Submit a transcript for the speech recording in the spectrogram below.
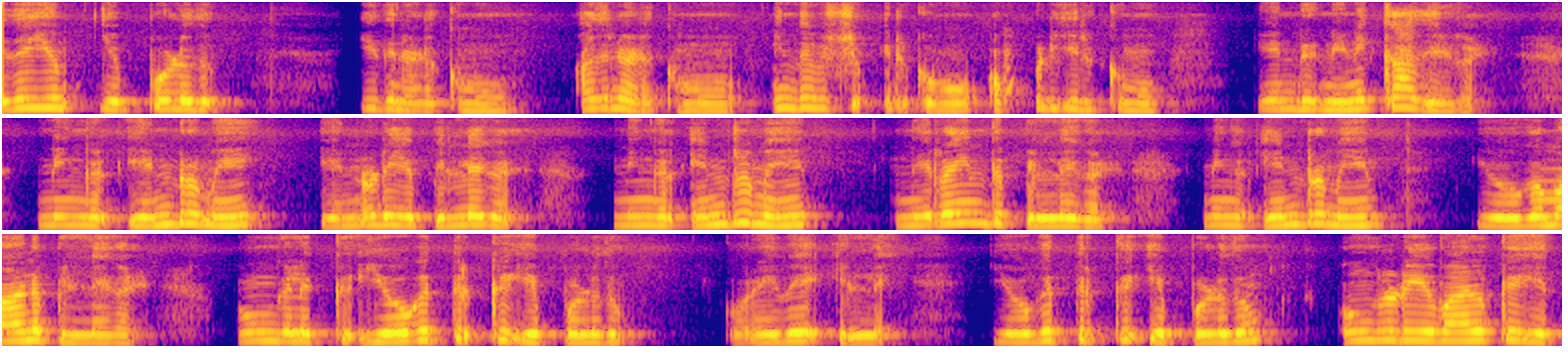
எதையும் எப்பொழுதும் இது நடக்குமோ அது நடக்குமோ இந்த விஷயம் இருக்குமோ அப்படி இருக்குமோ என்று நினைக்காதீர்கள். நீங்கள் என்றுமே என்னுடைய பிள்ளைகள். நீங்கள் என்றுமே நிறைந்த பிள்ளைகள். நீங்கள் என்றுமே யோகமான பிள்ளைகள். உங்களுக்கு யோகத்திற்கு எப்பொழுதும் குறைவே இல்லை. யோகத்திற்கு எப்பொழுதும் உங்களுடைய வாழ்க்கையில்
